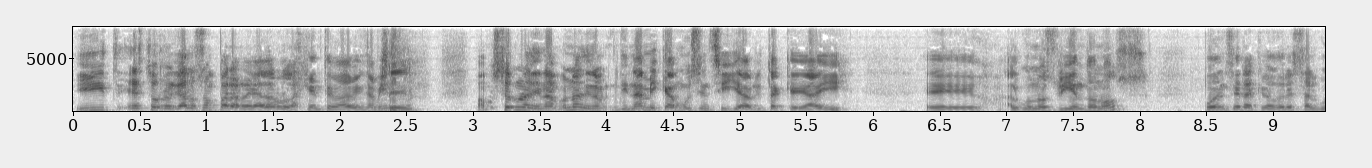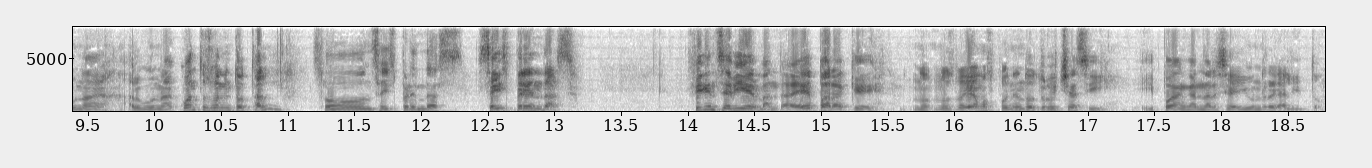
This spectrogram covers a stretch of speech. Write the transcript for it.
Y estos regalos son para regalarlo a la gente, ¿verdad, Benjamín? Sí. Vamos a hacer una, una dinámica muy sencilla. Ahorita que hay eh, algunos viéndonos, pueden ser acreedores alguna, alguna. ¿Cuántos son en total? Son seis prendas. Seis prendas. Fíjense bien, banda, ¿eh? para que no- nos vayamos poniendo truchas y, y puedan ganarse ahí un regalito.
